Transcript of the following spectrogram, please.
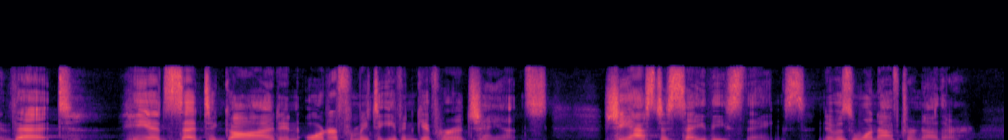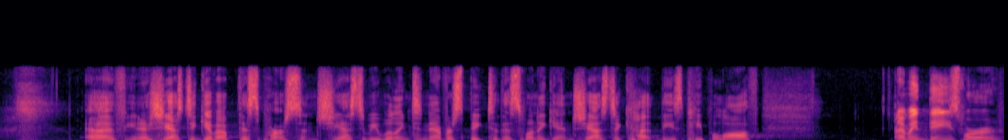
that he had said to God, in order for me to even give her a chance, she has to say these things. It was one after another. Uh, you know, she has to give up this person. She has to be willing to never speak to this one again. She has to cut these people off. I mean, these were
